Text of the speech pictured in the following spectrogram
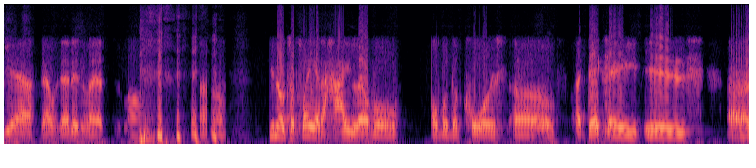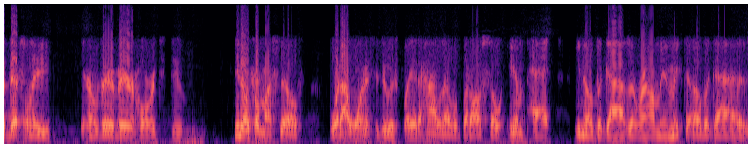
yeah, that that didn't last too long. um, you know, to play at a high level over the course of a decade is uh, definitely, you know, very very hard to do. You know, for myself, what I wanted to do is play at a high level, but also impact, you know, the guys around me and make the other guys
